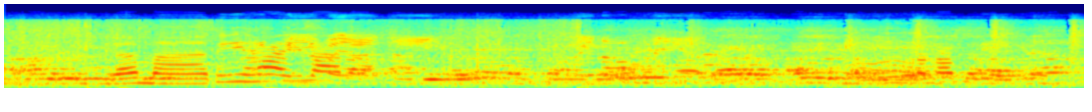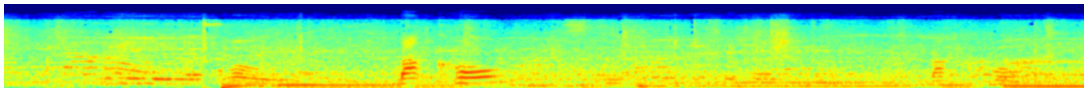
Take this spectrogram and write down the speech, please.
Salamat. Say hi, Lara. Backhoe. Backhoe.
